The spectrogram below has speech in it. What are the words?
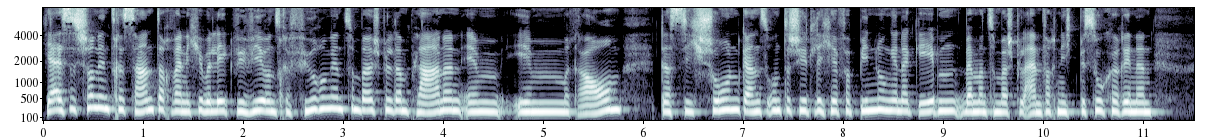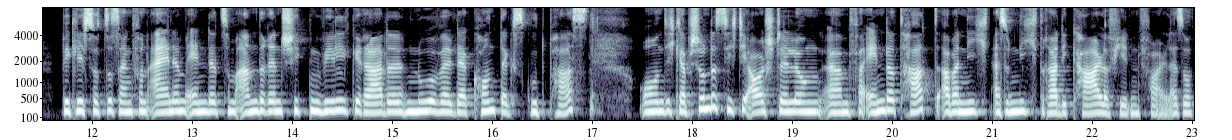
Ja, es ist schon interessant, auch wenn ich überlege, wie wir unsere Führungen zum Beispiel dann planen im, im Raum, dass sich schon ganz unterschiedliche Verbindungen ergeben, wenn man zum Beispiel einfach nicht Besucherinnen wirklich sozusagen von einem Ende zum anderen schicken will, gerade nur weil der Kontext gut passt. Und ich glaube schon, dass sich die Ausstellung ähm, verändert hat, aber nicht, also nicht radikal auf jeden Fall. Also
